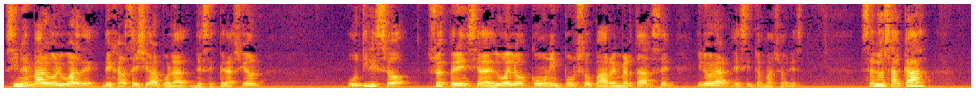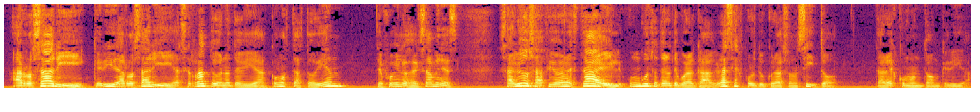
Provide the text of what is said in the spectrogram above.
Sin embargo, en lugar de dejarse llevar por la desesperación, utilizó su experiencia de duelo como un impulso para reinvertirse y lograr éxitos mayores. Saludos acá a Rosari, querida Rosari, hace rato que no te veía. ¿Cómo estás? ¿Todo bien? ¿Te fue bien los exámenes? Saludos a Fiora Style, un gusto tenerte por acá. Gracias por tu corazoncito. Te agradezco un montón, querida.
